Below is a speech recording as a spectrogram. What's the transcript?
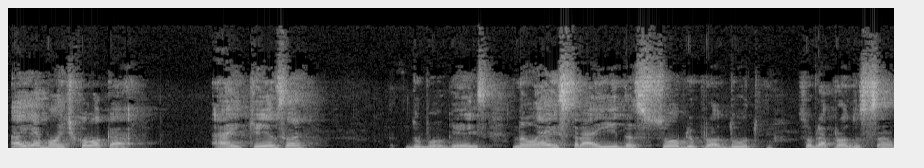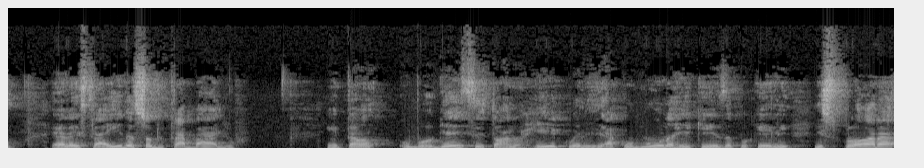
Aí é bom a gente colocar a riqueza do burguês não é extraída sobre o produto, sobre a produção, ela é extraída sobre o trabalho. Então, o burguês se torna rico, ele acumula riqueza porque ele explora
